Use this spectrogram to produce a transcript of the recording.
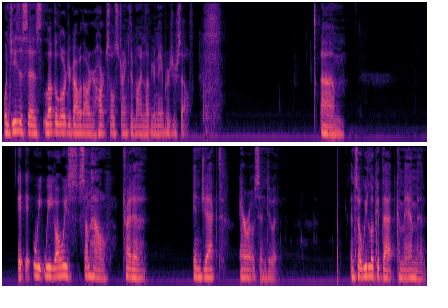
when Jesus says, Love the Lord your God with all your heart, soul, strength, and mind, love your neighbors yourself. Um, it, it, we, we always somehow try to inject eros into it. And so we look at that commandment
